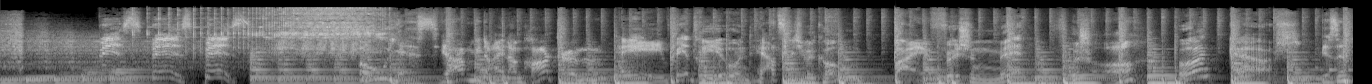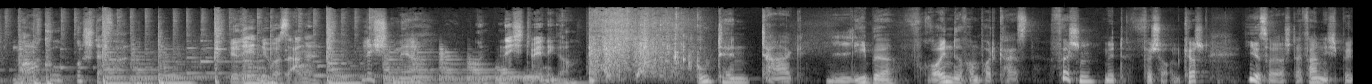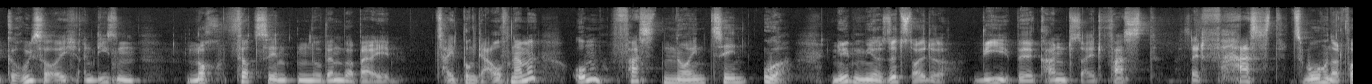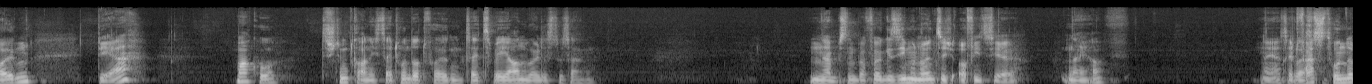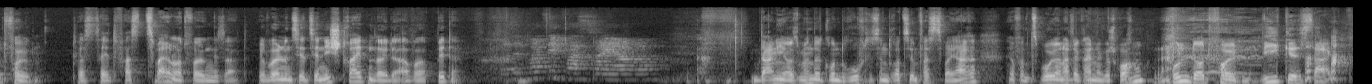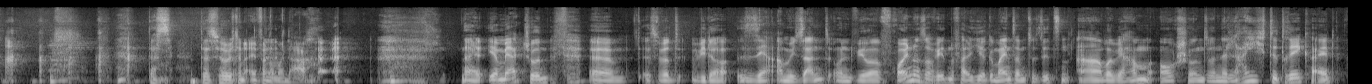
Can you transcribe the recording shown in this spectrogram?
Biss, Biss, Biss. Oh yes, wir haben wieder einen am Haken. Hey, Petri und herzlich willkommen bei Fischen mit Fischer. und Kersch. Wir sind Marco und Stefan. Wir reden übers Angeln Nicht mehr. und nicht weniger. Guten Tag, liebe Freunde vom Podcast Fischen mit Fischer und Kirsch. Hier ist euer Stefan. Ich begrüße euch an diesem noch 14. November bei Zeitpunkt der Aufnahme um fast 19 Uhr. Neben mir sitzt heute, wie bekannt, seit fast, seit fast 200 Folgen, der Marco, das stimmt gar nicht. Seit 100 Folgen, seit zwei Jahren wolltest du sagen. na, wir sind bei Folge 97 offiziell. Naja, Naja, seit fast 100 Folgen. Du hast seit fast 200 Folgen gesagt. Wir wollen uns jetzt ja nicht streiten, Leute, aber bitte. sind trotzdem fast zwei Jahre. Dani aus dem Hintergrund ruft, es sind trotzdem fast zwei Jahre. Ja, von zwei Jahren hat ja keiner gesprochen. 100 Folgen, wie gesagt. Das, das höre ich dann einfach nochmal nach. Nein, ihr merkt schon, ähm, es wird wieder sehr amüsant und wir freuen uns auf jeden Fall hier gemeinsam zu sitzen, aber wir haben auch schon so eine leichte Trägheit.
